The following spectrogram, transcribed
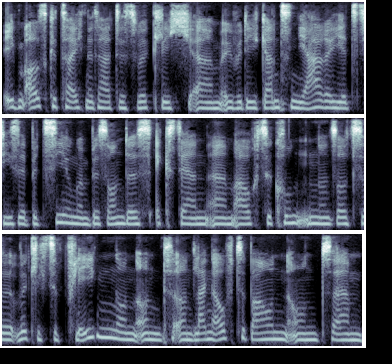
eben ausgezeichnet hat, ist wirklich ähm, über die ganzen Jahre jetzt diese Beziehungen besonders extern ähm, auch zu Kunden und so zu wirklich zu pflegen und, und, und lang aufzubauen. Und ähm,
